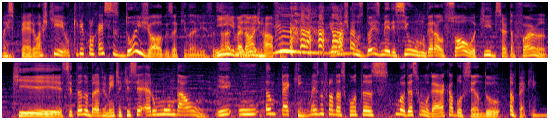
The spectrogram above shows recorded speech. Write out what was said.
Mas pera, eu acho que eu queria colocar esses dois jogos aqui na lista? Ih, vai dar uma de Rafa. Eu acho que os dois mereciam um lugar ao sol aqui, de certa forma. Que, citando brevemente aqui, era o Moondown e o Unpacking. Mas no final das contas, o meu décimo lugar acabou sendo Unpacking.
